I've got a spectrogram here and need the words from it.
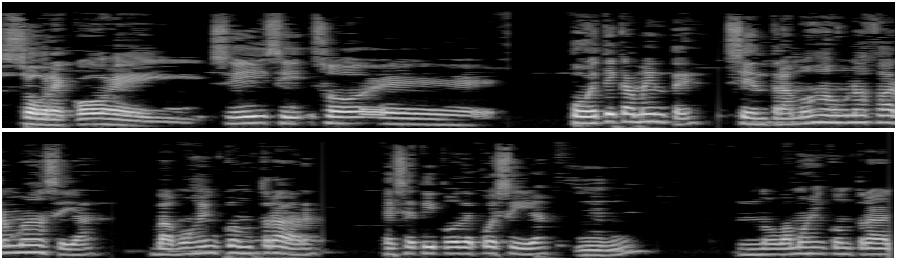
sobrecoge y... Sí, sí, eh, poéticamente, si entramos a una farmacia, vamos a encontrar ese tipo de poesía. No vamos a encontrar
